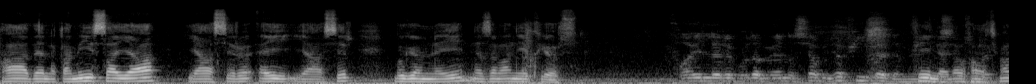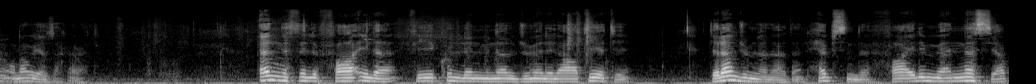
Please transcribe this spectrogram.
hadel gamisa ya Yasiru ey Yasir bu gömleği ne zaman yıkıyorsun? Failleri burada müennes yapınca fiiller de müennes. Fiiller de otomatikman ona uyacak. Evet. Ennisil faile fi kullin minel cümelil atiyeti gelen cümlelerden hepsinde faili müennes yap.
